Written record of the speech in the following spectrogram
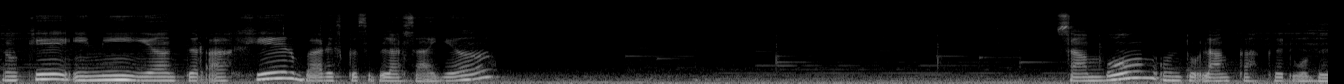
Okey, ini yang terakhir baris ke sebelah saya. Sambung untuk langkah ke-12.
